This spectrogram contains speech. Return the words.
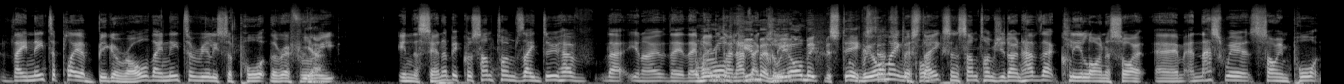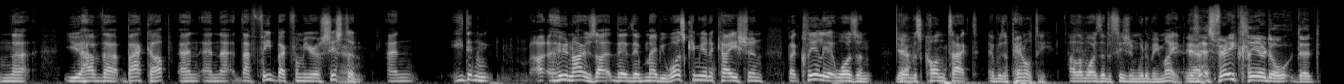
they need to play a bigger role. They need to really support the referee in the centre because sometimes they do have that. You know, they, they And maybe all don't have that human. clear. We all make mistakes. We all That's make the point. mistakes, and sometimes you don't have that clear line of sight. Um, and that's where it's so important that you have that backup and, and that, that feedback from your assistant. And he didn't. Uh, who knows? Uh, there, there maybe was communication, but clearly it wasn't. Yeah. There was contact. It was a penalty. Otherwise, the decision would have been made. It's, it's very clear though that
